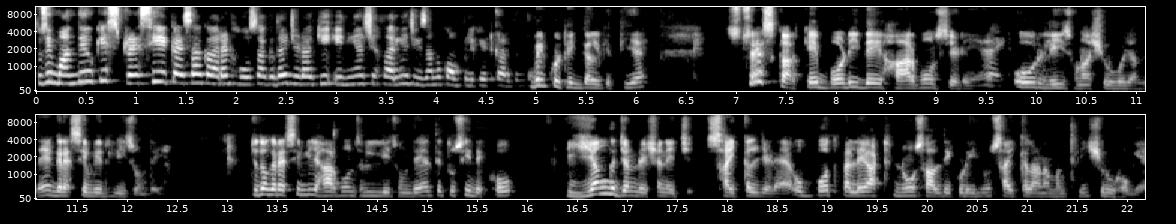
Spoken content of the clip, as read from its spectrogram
ਤੁਸੀਂ ਮੰਨਦੇ ਹੋ ਕਿ ਸਟ੍ਰੈਸ ਹੀ ਇੱਕ ਐਸਾ ਕਾਰਨ ਹੋ ਸਕਦਾ ਹੈ ਜਿਹੜਾ ਕਿ ਇੰਨੀਆਂ ਸਾਰੀਆਂ ਚੀਜ਼ਾਂ ਨੂੰ ਕੰਪਲਿਕੇਟ ਕਰ ਦਿੰਦਾ ਹੈ? ਬਿਲਕੁਲ ਠੀਕ ਗੱਲ ਕੀਤੀ ਹੈ। ਸਟ੍ਰੈਸ ਕਰਕੇ ਬੋਡੀ ਦੇ ਹਾਰਮੋਨਸ ਜਿਹੜੇ Right. ਉਹ ਰਿਲੀਜ਼ ਹੋਣਾ ਸ਼ੁਰੂ ਹੋ ਜਾਂਦੇ ਆ ਐਗਰੈਸਿਵਲੀ ਰਿਲੀਜ਼ ਹੁੰਦੇ ਆ ਜਦੋਂ ਐਗਰੈਸਿਵਲੀ ਹਾਰਮੋਨਸ ਰਿਲੀਜ਼ ਹੁੰਦੇ ਆ ਤੇ ਤੁਸੀਂ ਦੇਖੋ ਯੰਗ ਜਨਰੇਸ਼ਨ ਵਿੱਚ ਸਾਈਕਲ ਜਿਹੜਾ ਹੈ ਉਹ ਬਹੁਤ ਪਹਿਲੇ 8-9 ਸਾਲ ਦੀ ਕੁੜੀ ਨੂੰ ਸਾਈਕਲ ਆਣਾ ਮੰਥਲੀ ਸ਼ੁਰੂ ਹੋ ਗਿਆ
